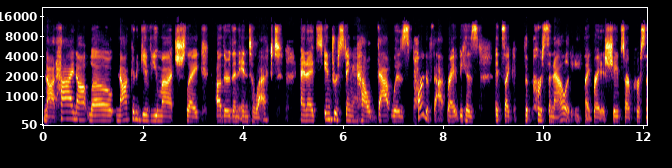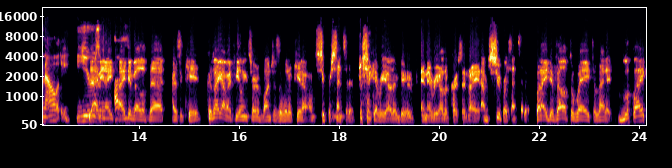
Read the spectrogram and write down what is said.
not high, not low, not going to give you much like other than intellect. And it's interesting how that was part of that, right? Because it's like the personality, like, right? It shapes our personality. Years. Yeah, I mean, I, I, developed that as a kid because I got my feelings hurt a bunch as a little kid. I'm super sensitive, just like every other dude and every other person, right? I'm super sensitive, but I developed a way to let it look like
